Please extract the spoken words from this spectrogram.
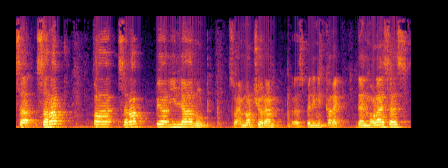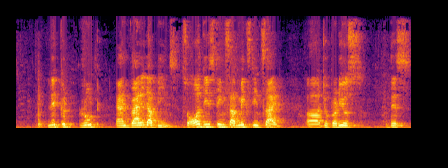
Sa- Sarapa Sarapierilla root. So I'm not sure I'm uh, spelling it correct. Then molasses, liquid root, and vanilla beans. So all these things are mixed inside uh, to produce this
